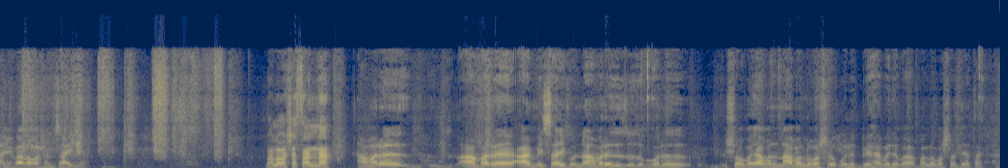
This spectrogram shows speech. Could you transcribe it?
আমি ভালোবাসন চাই না। ভালোবাসা চান না? আমার আমার আমি চাই না আমার করে সবাই আমার না ভালোবাসো কইলে দেয়া থাকতো।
